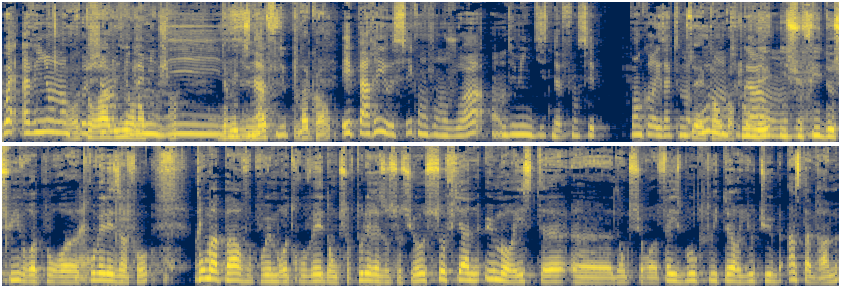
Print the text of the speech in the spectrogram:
Ouais, Avignon l'an prochain Avignon pour l'an 2019, 2019, du coup. d'accord. Et Paris aussi quand on jouera en 2019. On sait pas encore exactement Vous où, pas en encore tout tout, cas, mais on il suffit de suivre pour euh, trouver les infos. Pour ma part, vous pouvez me retrouver donc sur tous les réseaux sociaux, Sofiane Humoriste, euh, donc sur Facebook, Twitter, YouTube, Instagram.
